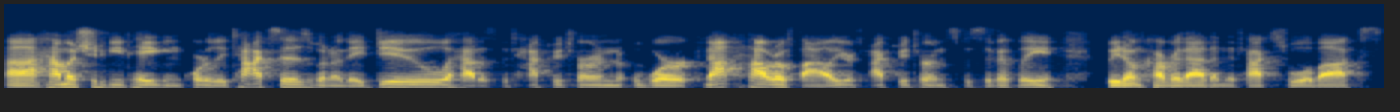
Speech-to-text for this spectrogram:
uh, how much should you be paying in quarterly taxes? When are they due? How does the tax return work? Not how to file your tax return specifically. We don't cover that in the tax toolbox,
